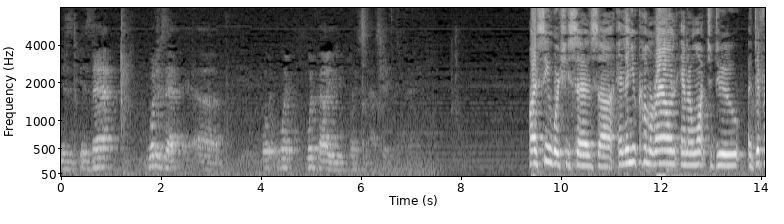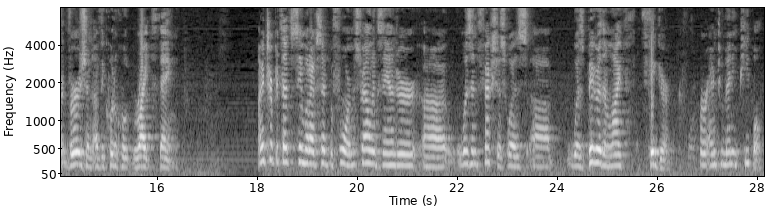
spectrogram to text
Is, is that, what is that, uh, what, what, what value do you place on that I see where she says, uh, and then you come around and I want to do a different version of the quote-unquote right thing. I interpret that to say what I've said before. Mr. Alexander uh, was infectious, was, uh, was bigger than life figure for her and to many people.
